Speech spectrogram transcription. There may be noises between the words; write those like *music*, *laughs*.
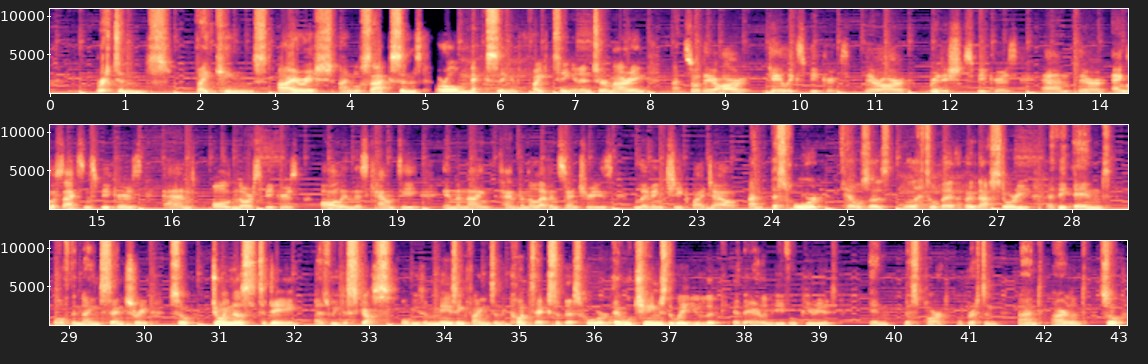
Britons, Vikings, Irish, Anglo Saxons are all mixing and fighting and intermarrying. And so there are Gaelic speakers, there are British speakers, and there are Anglo Saxon speakers and Old Norse speakers, all in this county in the 9th, 10th, and 11th centuries, living cheek by jowl. And this hoard tells us a little bit about that story at the end of the 9th century. So join us today as we discuss all these amazing finds in the context of this hoard. It will change the way you look at the early medieval period in this part of Britain and Ireland. So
